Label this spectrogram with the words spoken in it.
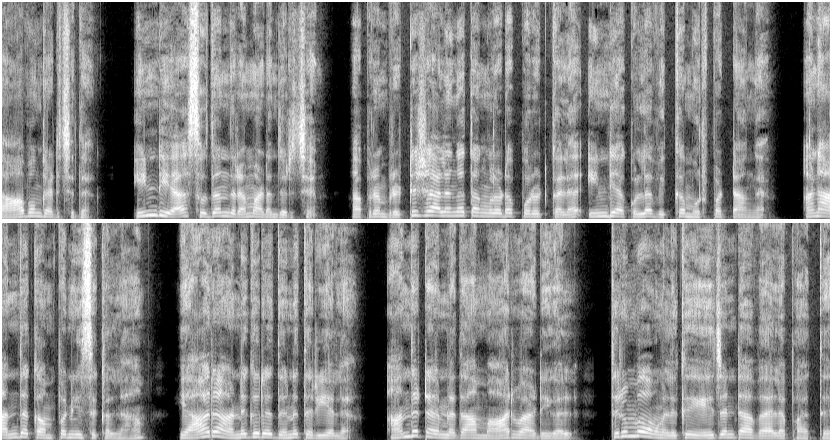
லாபம் கிடைச்சது. இந்தியா சுதந்திரம் அடைஞ்சிருச்சு. அப்புறம் பிரிட்டிஷ் ஆளுங்க தங்களோட பொருட்களை இந்தியாக்குள்ள விற்க முற்பட்டாங்க. ஆனா அந்த கம்பெனிஸுக்கெல்லாம் யாரை அணுகிறதுன்னு தெரியல. அந்த டைம்ல தான் மார்வாடிகள் திரும்ப அவங்களுக்கு ஏஜென்ட்டா வேலை பார்த்து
